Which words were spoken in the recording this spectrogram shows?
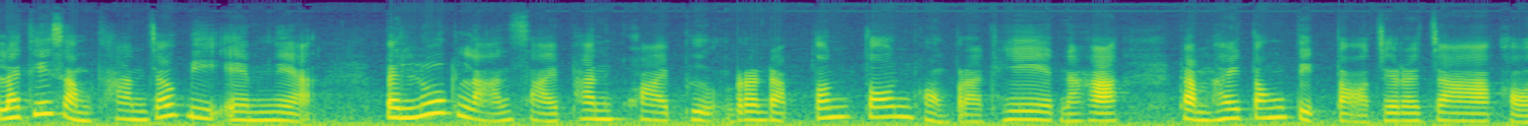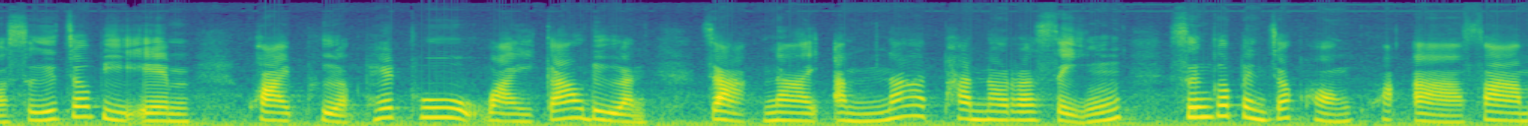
และที่สำคัญเจ้า BM เนี่ย เป็นลูกหลานสายพันธุ์ควายเผือกระดับต้นๆของประเทศนะคะทำให้ต้องติดต่อเจรจาขอซื้อเจ้า BM ควายเผือกเพศผู้วัย 9 เดือน จากนายอำนาจพันนรสิงห์ซึ่งก็เป็นเจ้าของอาฟาร์ม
